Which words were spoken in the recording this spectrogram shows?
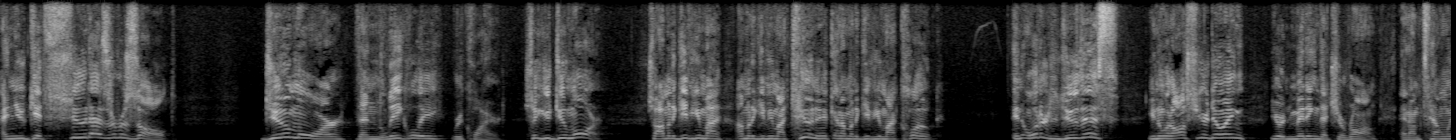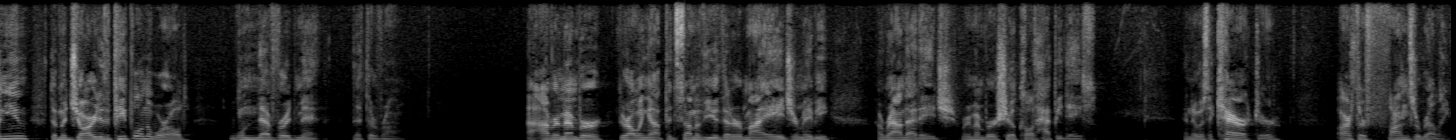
and you get sued as a result, do more than legally required. So you do more. So I'm going to give you my I'm going to give you my tunic and I'm going to give you my cloak. In order to do this, you know what else you're doing? You're admitting that you're wrong. And I'm telling you, the majority of the people in the world will never admit that they're wrong. I remember growing up, and some of you that are my age or maybe around that age remember a show called Happy Days. And there was a character, Arthur Fonzarelli.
